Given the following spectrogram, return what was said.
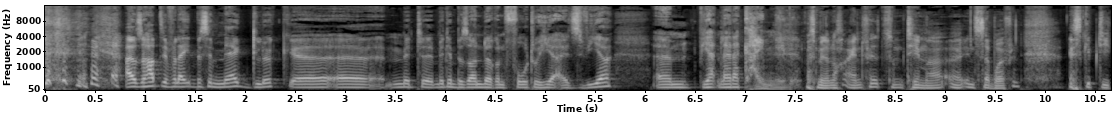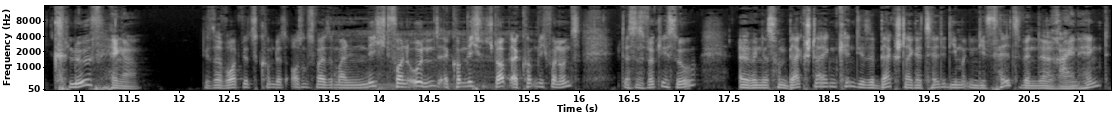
also habt ihr vielleicht ein bisschen mehr Glück äh, äh, mit, äh, mit dem besonderen Foto hier als wir. Ähm, wir hatten leider keinen Nebel. Was mir noch einfällt zum Thema äh, Insta-Boyfriend, es gibt die Klöfhänger. Dieser Wortwitz kommt jetzt ausnahmsweise mal nicht von uns. Er kommt nicht, stopp, er kommt nicht von uns. Das ist wirklich so. Äh, wenn ihr das vom Bergsteigen kennt, diese Bergsteigerzelte, die man in die Felswände reinhängt,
